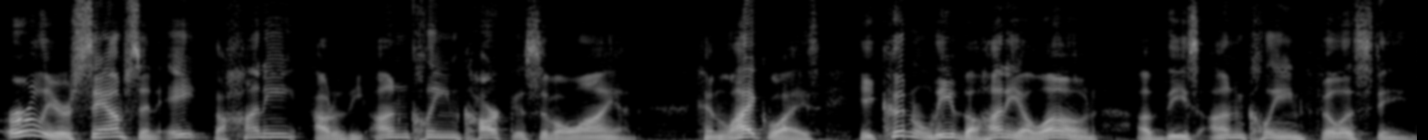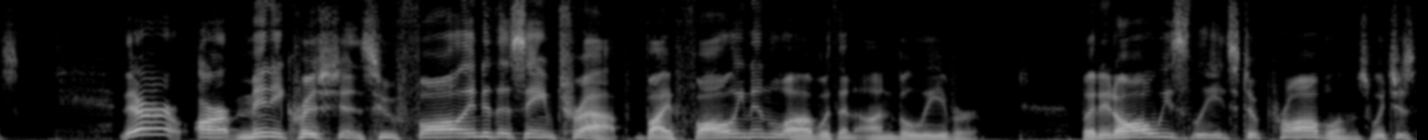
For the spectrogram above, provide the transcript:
Earlier, Samson ate the honey out of the unclean carcass of a lion, and likewise, he couldn't leave the honey alone of these unclean Philistines. There are many Christians who fall into the same trap by falling in love with an unbeliever. But it always leads to problems, which is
